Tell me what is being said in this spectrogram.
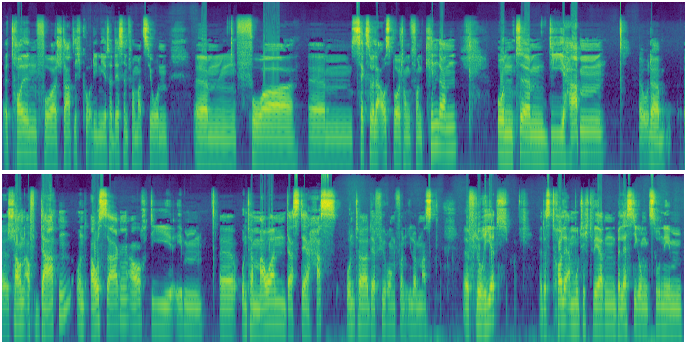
äh, Trollen, vor staatlich koordinierter Desinformation, ähm, vor ähm, sexueller Ausbeutung von Kindern. Und ähm, die haben äh, oder äh, schauen auf Daten und Aussagen auch, die eben äh, untermauern, dass der Hass unter der Führung von Elon Musk äh, floriert, dass Trolle ermutigt werden, Belästigungen zunehmen,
